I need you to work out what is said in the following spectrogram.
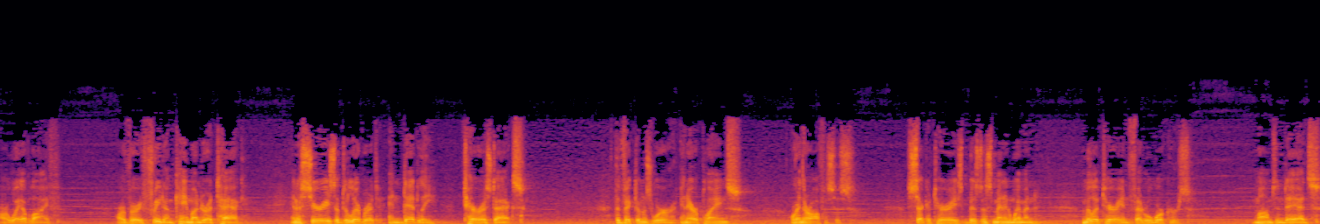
Our way of life, our very freedom came under attack in a series of deliberate and deadly terrorist acts. The victims were in airplanes or in their offices. Secretaries, businessmen and women military and federal workers, moms and dads,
